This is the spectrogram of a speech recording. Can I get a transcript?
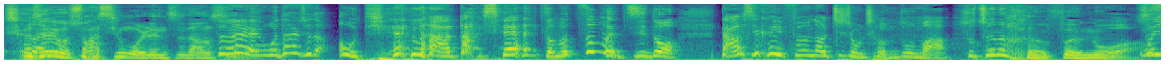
扯，真有刷新我认知。当时，对我当时觉得，哦天哪，大仙怎么这么激动？打游戏可以愤怒到这种程度吗？是真的很愤怒。我一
